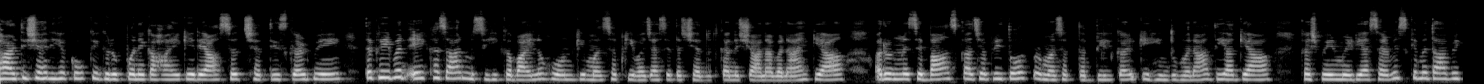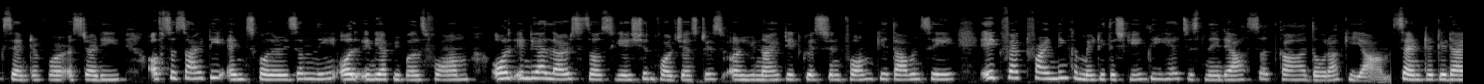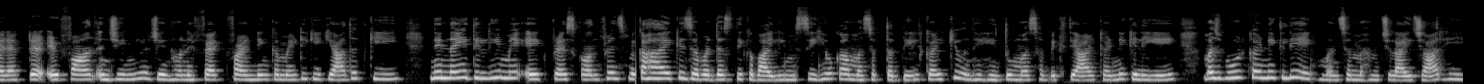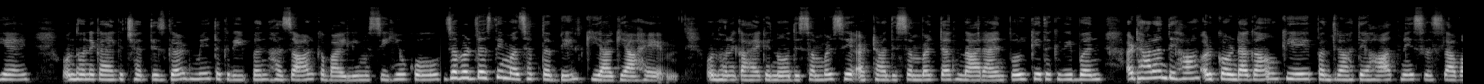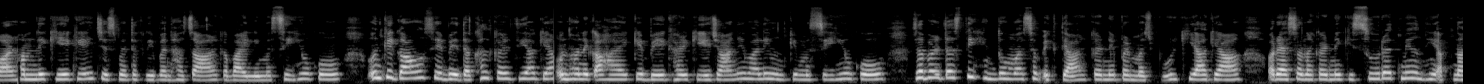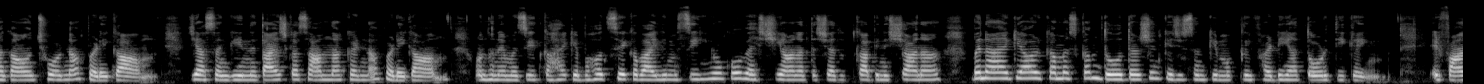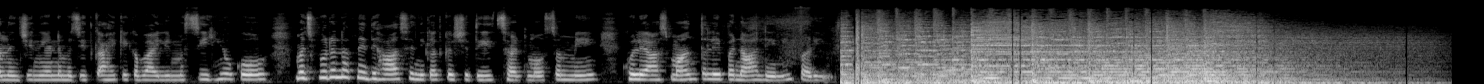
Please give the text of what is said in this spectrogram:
भारतीय शहरी हकूक के ग्रुपों ने कहा है कि रियासत छत्तीसगढ़ में तकरीबन एक हज़ार मसीही कबाइलों को उनके मज़हब की वजह से तशद का निशाना बनाया गया और उनमें से बास का जबरी तौर पर मज़हब तब्दील करके हिंदू बना दिया गया। कश्मीर मीडिया सर्विस के मुताबिक centre for study of society and secularism ने all India peoples forum, all India lawyers association for justice और यूनाइटेड क्रिश्चियन फॉर्म के तावन से एक फैक्ट फाइंडिंग कमेटी तश्कील दी है, जिसने रियासत का दौरा किया। सेंटर के डायरेक्टर इरफान इंजीनियर जिन्होंने फैक्ट फाइंडिंग कमेटी की क्यादत की, ने नई दिल्ली में एक प्रेस कॉन्फ्रेंस में कहा है कि ज़बरदस्ती कबायली मसीहियों का मज़हब तब्दील करके उन्हें हिंदू मज़हब इख्तियार करने के लिए, मजबूर करने के लिए एक मनसब महम चलाई जा रही है। उन्होंने कहा कि छत्तीसगढ़ में तकरीबन हज़ार कबायली मसीहियों को ज़बरदस्ती मज़हब तब्दील किया गया है। उन्होंने कहा है कि 9 दिसंबर से 18 दिसंबर तक नारायणपुर के तकरीबन 18 देहात और कोंडागांव के 15 देहात में सिलसिलावार हमले किए गए, जिसमें तकरीबन हज़ार कबायली मसीहियों को उनके गाँव से बेदखल कर दिया गया। उन्होंने कहा है कि बेघर किए जाने वाले उनके मसीहियों को ज़बरदस्ती हिंदू मज़हब इख्तियार करने पर मजबूर किया गया और ऐसा न करने की सूरत में उन्हें अपना गाँव छोड़ना पड़ेगा या संगीन नतज का सामना करना पड़ेगा। उन्होंने मजीद कहा है कि बहुत से कबायली मसीहियों को वहशियाना तशद का भी निशाना बनाया गया और कम अज कम दो दर्जन के जिसम की मुख्तलिफ़ हड्डियाँ तोड़ दी गई। इरफान इंजीनियर ने मजीद कहा है कि कबायली मसीहियों को मजबूरन अपने देहात से निकलकर शदीद सर्द मौसम में खुले आसमान तले पनाह लेनी पड़ी।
